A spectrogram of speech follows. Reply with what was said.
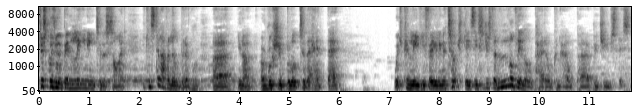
Just because we've been leaning to the side, you can still have a little bit of, uh, you know, a rush of blood to the head there, which can leave you feeling a touch dizzy. So just a lovely little pedal can help uh, reduce this.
